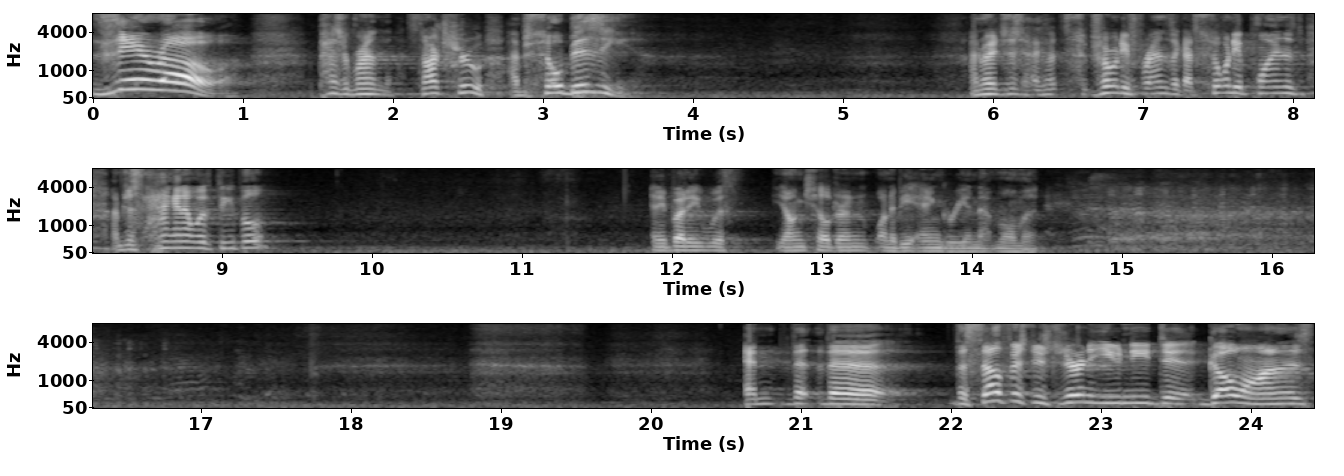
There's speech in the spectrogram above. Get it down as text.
Zero. Pastor Brent, it's not true. I'm so busy. I know I just I got so many friends, I got so many plans, I'm just hanging out with people. Anybody with young children want to be angry in that moment? And the, the, the selfishness journey you need to go on is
